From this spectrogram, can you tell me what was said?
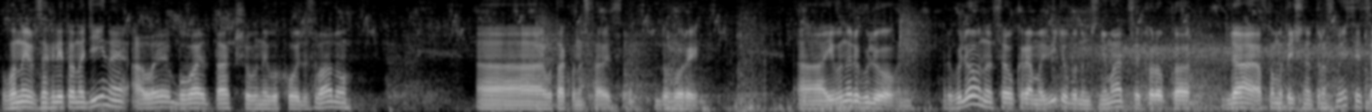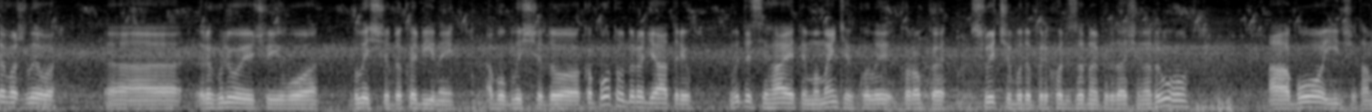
Вони взагалі-то надійні, але буває так, що вони виходять з ладу. А, отак вони ставляться догори. А, і вони регульовані. Регульовано це окреме відео, будемо знімати. Це коробка для автоматичної трансмісії, це важливо. Е, регулюючи його ближче до кабіни або ближче до капоту, до радіаторів, ви досягаєте моментів, коли коробка швидше буде переходити з одної передачі на другу, або інші там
